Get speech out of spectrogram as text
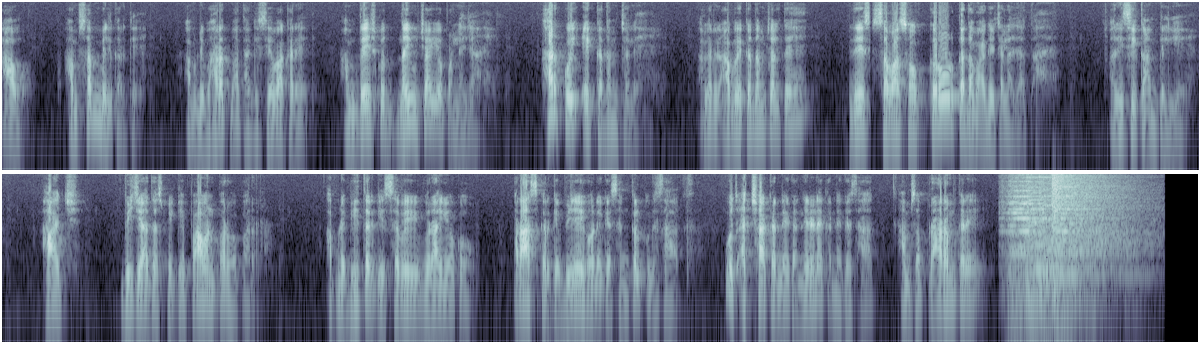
आओ, हम सब मिल करके अपनी भारत माता की सेवा करें, हम देश को नई ऊंचाइयों पर ले जाएँ। हर कोई एक कदम चले। अगर आप एक कदम चलते हैं, देश सवा सौ करोड़ कदम आगे चला जाता है। और इसी काम के लिए आज विजयादशमी के पावन पर्व पर अपने भीतर की सभी बुराइयों को परास करके विजयी होने के संकल्प के साथ, कुछ अच्छा करने का निर्णय करने के साथ हम सब प्रारंभ करें। Bye.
